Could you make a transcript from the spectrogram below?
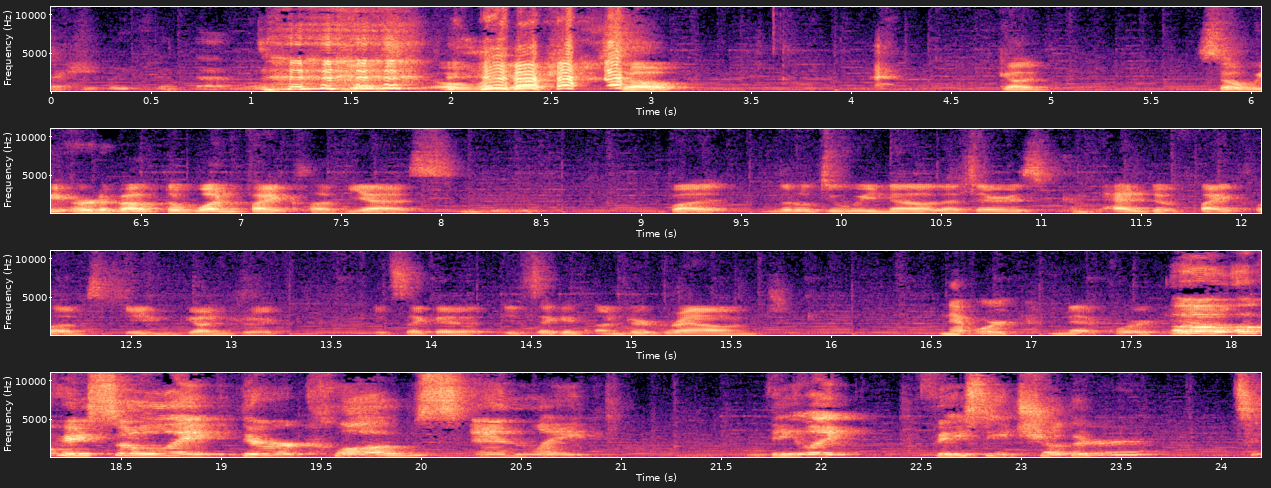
Oh my gosh. technically fit that Yes. Oh my gosh. So, God. So we heard about the One Fight Club, yes, Mhm. but little do we know that there is competitive fight clubs in Gundrick. It's like a, it's like an underground Network. network. yeah. Oh, okay. So like there are clubs and like they like face each other, t-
